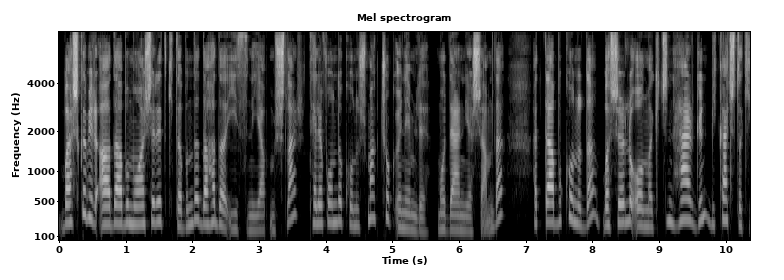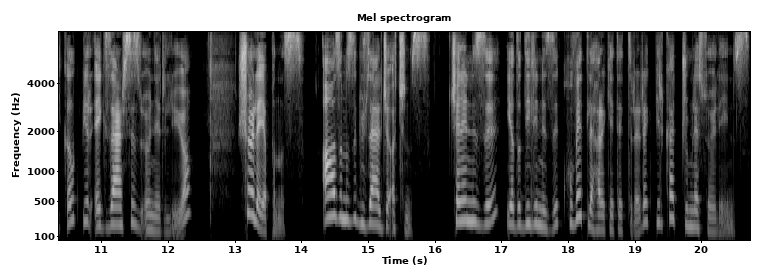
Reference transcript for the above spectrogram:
Başka bir adabı muaşeret kitabında daha da iyisini yapmışlar. Telefonda konuşmak çok önemli modern yaşamda. Hatta bu konuda başarılı olmak için her gün birkaç dakikalık bir egzersiz öneriliyor. Şöyle yapınız. Ağzınızı güzelce açınız. Çenenizi ya da dilinizi kuvvetle hareket ettirerek birkaç cümle söyleyiniz.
